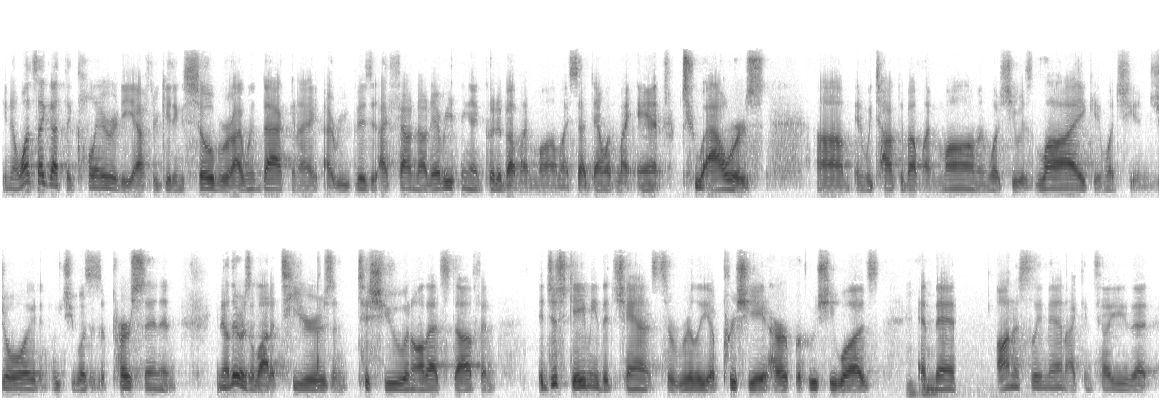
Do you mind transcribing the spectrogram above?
you know, once I got the clarity after getting sober, I went back and I, I revisited. I found out everything I could about my mom. I sat down with my aunt for two hours, um, and we talked about my mom and what she was like and what she enjoyed and who she was as a person. And you know, there was a lot of tears and tissue and all that stuff, and it just gave me the chance to really appreciate her for who she was. Mm-hmm. And then, honestly, man, I can tell you that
